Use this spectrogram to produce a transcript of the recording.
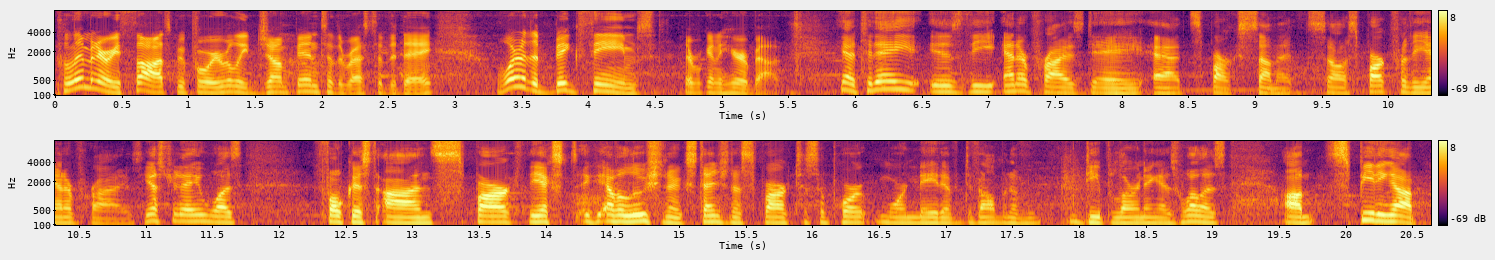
preliminary thoughts before we really jump into the rest of the day. What are the big themes that we're going to hear about? Yeah, today is the Enterprise Day at Spark Summit. So Spark for the Enterprise. Yesterday was focused on Spark, the evolution and extension of Spark to support more native development of deep learning as well as um, speeding up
